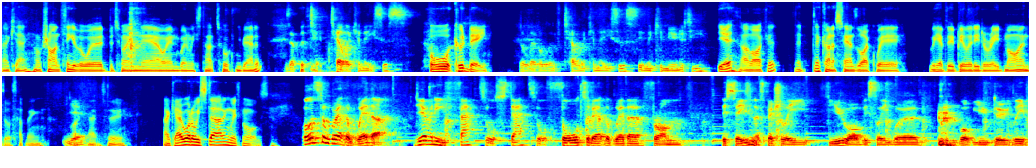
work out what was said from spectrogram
Okay, I'll try and think of a word between now and when we start talking about it. Is that the te- telekinesis? Or it could be. The level of telekinesis in the community. Yeah, I like it. That, that kind of sounds like we're we have the ability to read minds or something Yeah. like that too. Okay, what are we starting with, Morgs? Well, let's talk about the weather. Do you have any facts or stats or thoughts about the weather from this season? Especially you, obviously, were well, you do live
